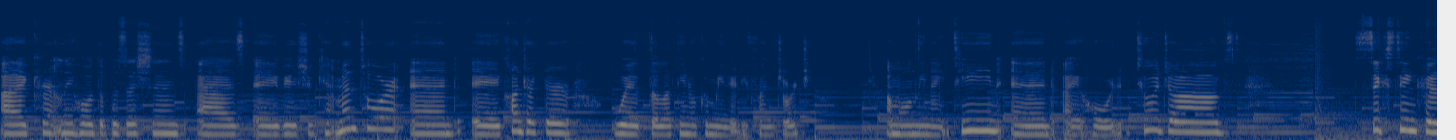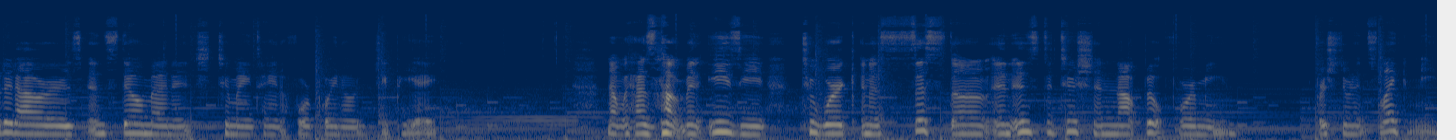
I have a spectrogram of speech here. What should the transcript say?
I currently hold the positions as a VSU Camp Mentor and a contractor with the Latino Community Fund Georgia. I'm only 19 and I hold two jobs, 16 credit hours, and still manage to maintain a 4.0 GPA. Now, it has not been easy to work in a system, an institution not built for me, for students like me.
